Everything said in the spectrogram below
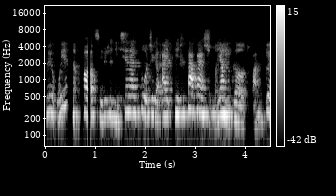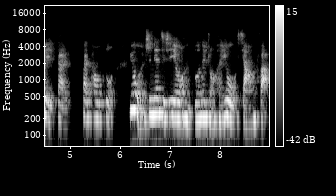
所以我也很好奇，就是你现在做这个 IP 是大概什么样一个团队在在操作？因为我们身边其实也有很多那种很有想法，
